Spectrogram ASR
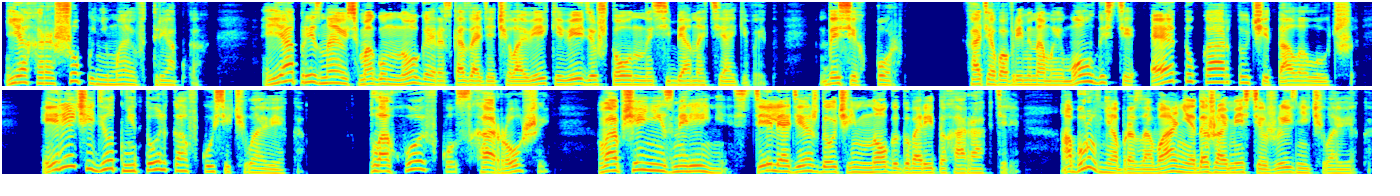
Я хорошо понимаю в тряпках. Я, признаюсь, могу многое рассказать о человеке, видя, что он на себя натягивает. До сих пор хотя во времена моей молодости эту карту читала лучше. И речь идет не только о вкусе человека. Плохой вкус, хороший. Вообще не измерение. Стиль одежды очень много говорит о характере, об уровне образования, даже о месте жизни человека.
